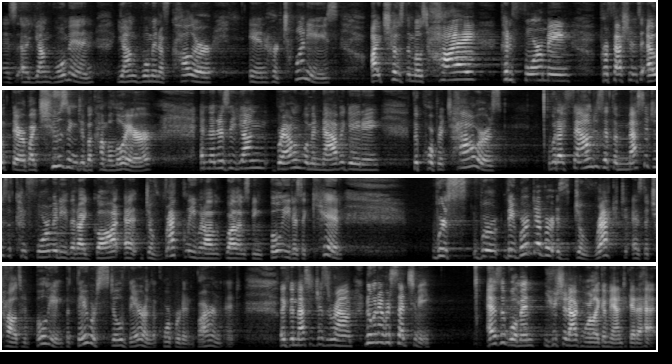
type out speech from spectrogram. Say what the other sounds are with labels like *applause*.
As a young woman, young woman of color in her 20s, I chose the most high conforming professions out there by choosing to become a lawyer. And then as a young brown woman navigating the corporate towers, what I found is that the messages of conformity that I got at, directly when I, while I was being bullied as a kid were, were, they weren't ever as direct as the childhood bullying, but they were still there in the corporate environment. Like the messages around, no one ever said to me, as a woman, you should act more like a man to get ahead.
